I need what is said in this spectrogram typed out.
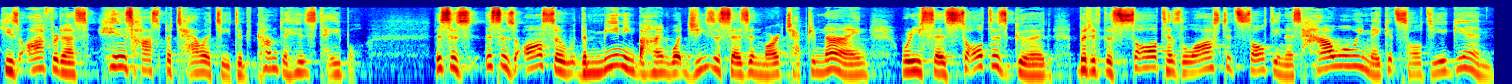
He's offered us His hospitality to come to His table. This is, this is also the meaning behind what Jesus says in Mark chapter 9, where he says, Salt is good, but if the salt has lost its saltiness, how will we make it salty again?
